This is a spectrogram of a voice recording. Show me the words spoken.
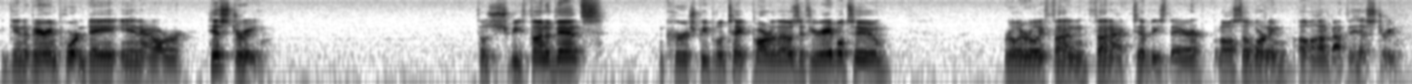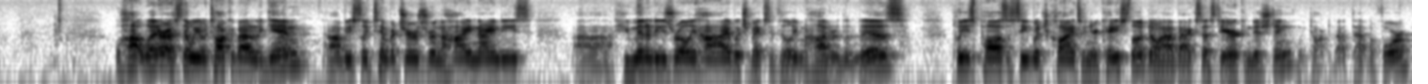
Again, a very important day in our history. Those should be fun events. Encourage people to take part of those if you're able to. Really really fun fun activities there but also learning a lot about the history. Well hot winter i said we would talk about it again. Obviously temperatures are in the high 90s uh, humidity is really high which makes it feel even hotter than it is. Please pause to see which clients on your caseload don't have access to air conditioning. We talked about that before.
